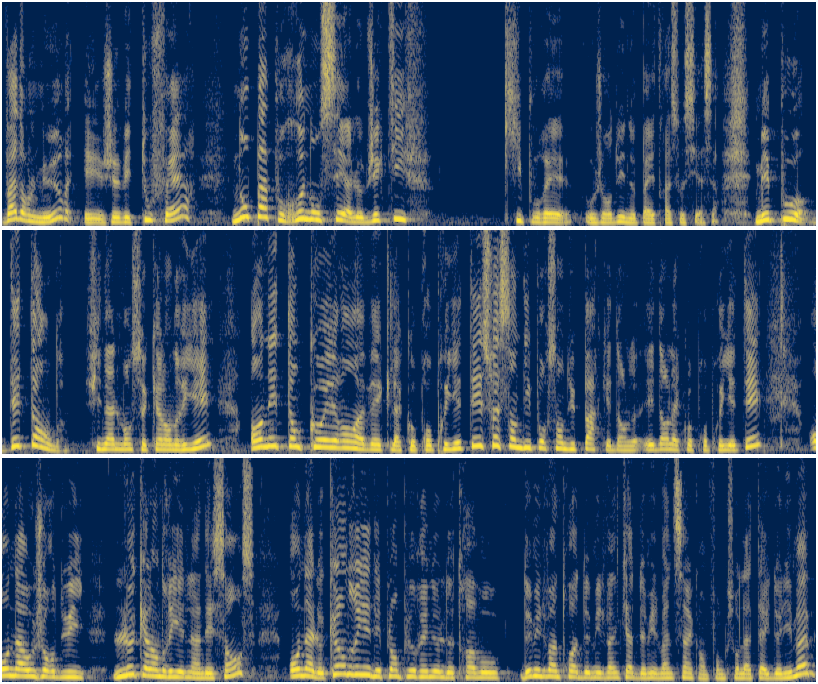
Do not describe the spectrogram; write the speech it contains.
va dans le mur et je vais tout faire, non pas pour renoncer à l'objectif, qui pourrait aujourd'hui ne pas être associé à ça, mais pour détendre finalement ce calendrier en étant cohérent avec la copropriété. 70% du parc est dans, la copropriété. On a aujourd'hui le calendrier de l'indécence, on a le calendrier des plans pluriannuels de travaux 2023, 2024, 2025 en fonction de la taille de l'immeuble.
